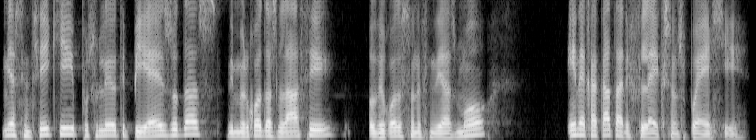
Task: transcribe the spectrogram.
μια συνθήκη που σου λέει ότι πιέζοντας, δημιουργώντας λάθη, οδηγώντας τον ευθυνδιασμό, είναι κακά τα reflections που έχει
